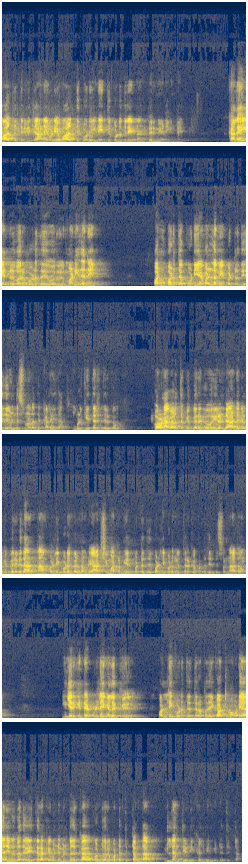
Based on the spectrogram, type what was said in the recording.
வாழ்த்து தெரிவித்த அனைவருடைய வாழ்த்துக்கோடு இணைத்துக் கொள்வதிலே நான் பெருமை அடைகின்றேன். கலை என்று வரும் பொழுது ஒரு மனிதனை பண்படுத்தக்கூடிய வல்லமை பெற்றது எது என்று சொன்னால் அது கலைதான். உங்களுக்கே தெரிந்திருக்கும் கொரோனா காலத்துக்கு பிறகு ஒரு இரண்டு ஆண்டுகளுக்கு பிறகுதான் நாம் பள்ளிக்கூடங்கள் நம்முடைய ஆட்சி மாற்றம் ஏற்பட்டது பள்ளிக்கூடங்கள் திறக்கப்பட்டது என்று சொன்னாலும் இங்க இருக்கின்ற பிள்ளைகளுக்கு பள்ளிக்கூடத்தை திறப்பதை காட்டும் அவருடைய அறிவு கதவை திறக்க வேண்டும் என்பதற்காக கொண்டு வரப்பட்ட திட்டம் தான் இல்லம் தேடி கல்வி என்கின்ற திட்டம்.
